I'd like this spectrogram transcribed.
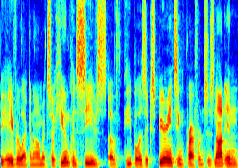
behavioral economics. So Hume conceives of people as experiencing preferences, not in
